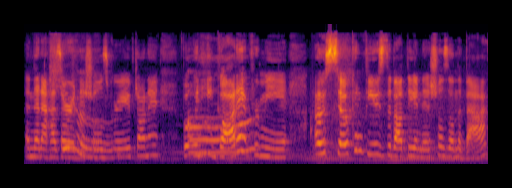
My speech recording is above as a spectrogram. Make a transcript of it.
and then it has our initials Cute. graved on it. But when he got it for me, I was so confused about the initials on the back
